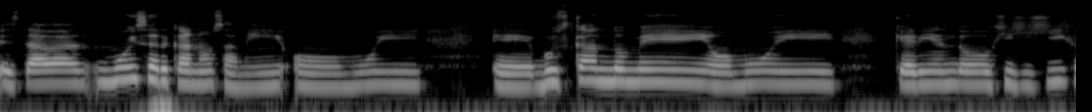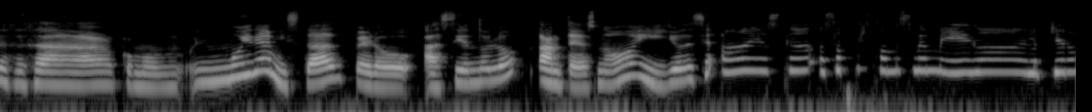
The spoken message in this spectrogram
estaban muy cercanos a mí o muy eh, buscándome o muy queriendo jijiji, jajaja, como muy de amistad, pero haciéndolo antes, ¿no? Y yo decía, ay, es que esa persona es mi amiga, la quiero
